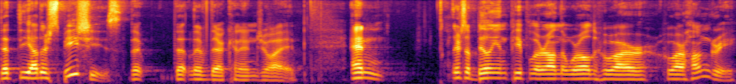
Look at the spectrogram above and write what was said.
that the other species that, that live there can enjoy. And there's a billion people around the world who are, who are hungry.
